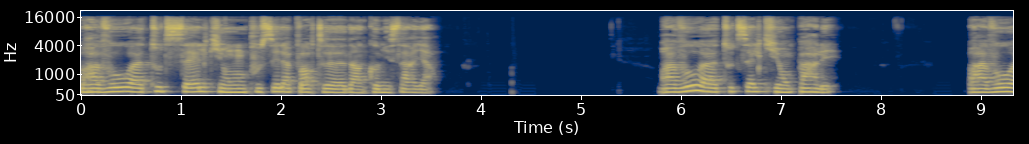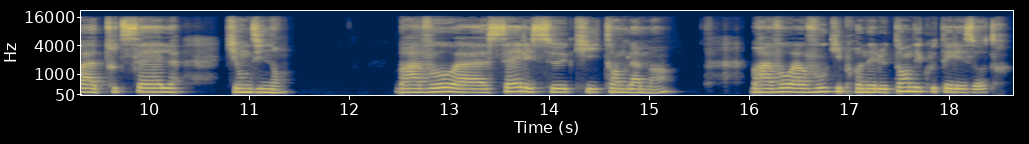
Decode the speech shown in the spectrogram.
Bravo à toutes celles qui ont poussé la porte d'un commissariat. Bravo à toutes celles qui ont parlé. Bravo à toutes celles qui ont dit non. Bravo à celles et ceux qui tendent la main. Bravo à vous qui prenez le temps d'écouter les autres.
